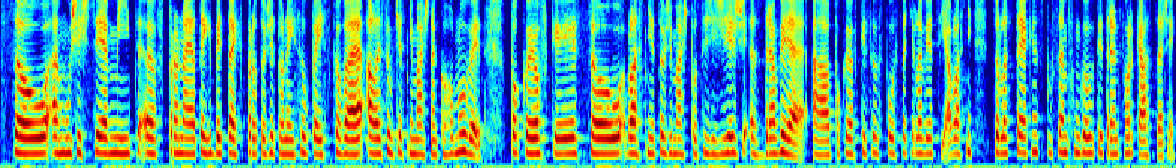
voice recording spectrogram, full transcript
jsou, a můžeš si je mít eh, v pronajatých bytech, protože to nejsou pejskové, ale současně máš na koho mluvit. Pokojovky jsou vlastně to, že máš pocit, že žiješ zdravě a pokojovky jsou spousta těchto věcí. A vlastně tohle je, jakým způsobem fungují ty trend forecasteři.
